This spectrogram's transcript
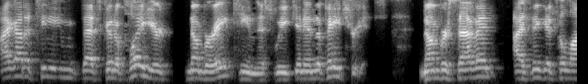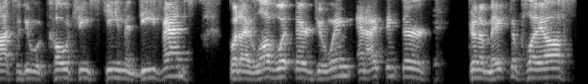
I got a team that's going to play your number eight team this weekend in the Patriots. Number seven, I think it's a lot to do with coaching, scheme, and defense, but I love what they're doing. And I think they're going to make the playoffs.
